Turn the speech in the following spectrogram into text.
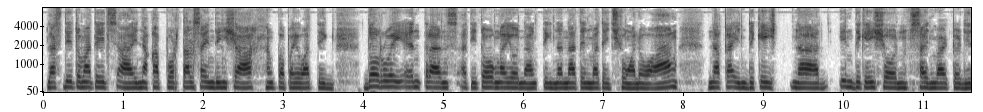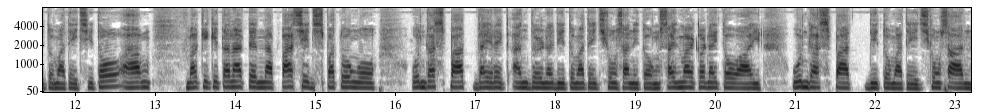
Plus dito matage ay naka portal sign din siya ng papayawatig doorway entrance. At ito ngayon ang tingnan natin matage kung ano ang naka-indicate na indication sign marker dito matage ito ang makikita natin na passage patungo on the spot direct under na dito matage kung saan itong sign marker na ito ay on the spot dito matage kung saan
